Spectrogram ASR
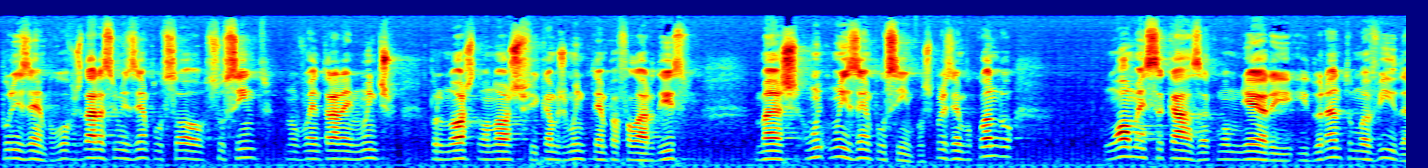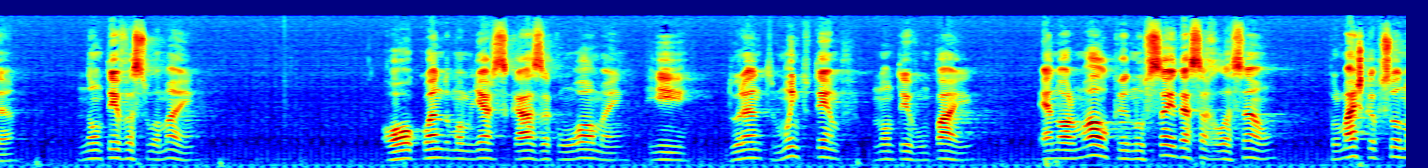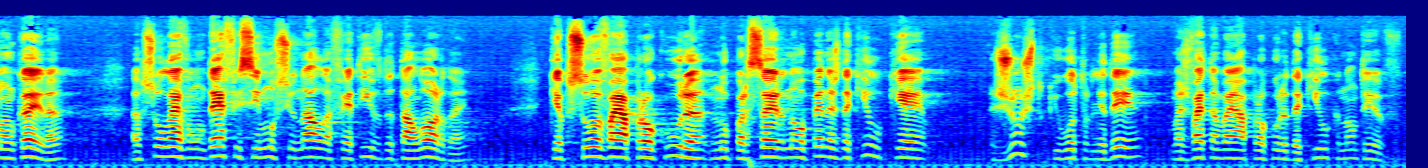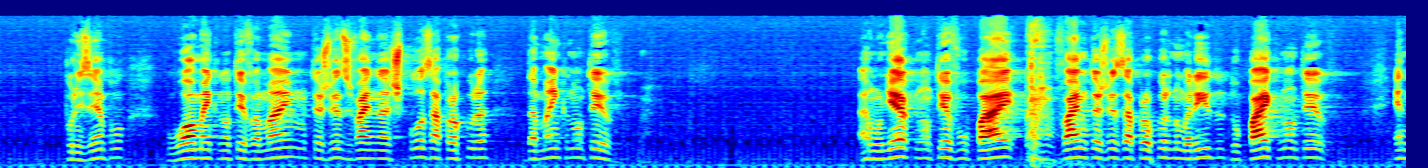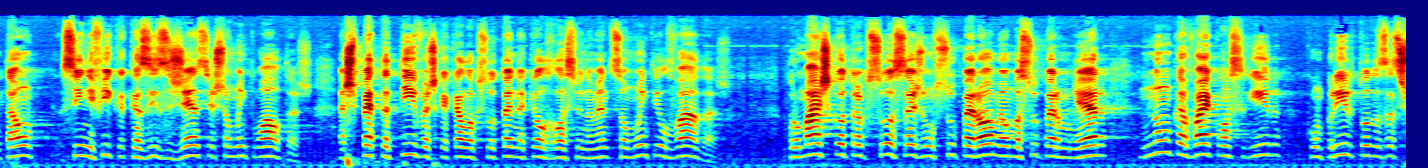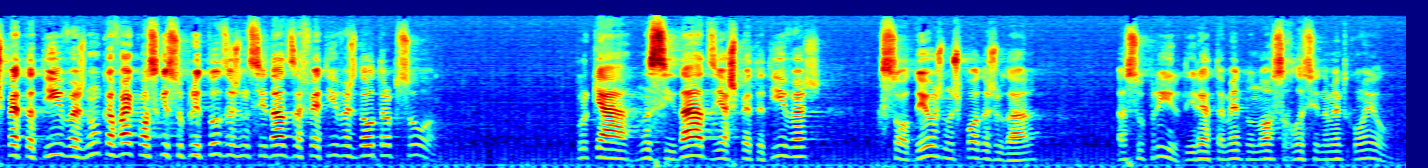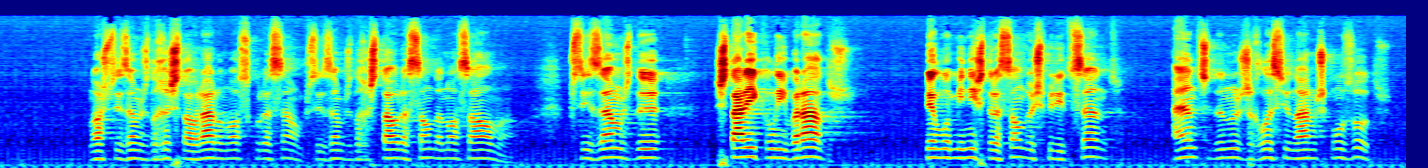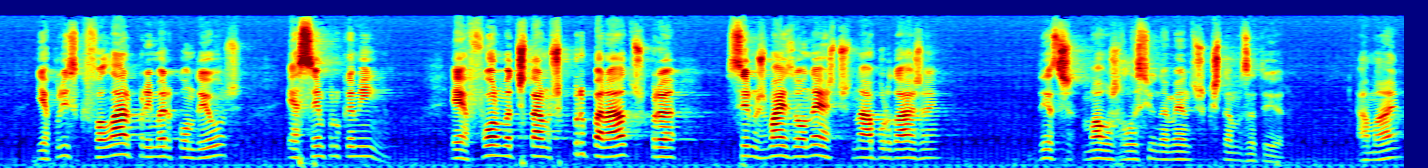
Por exemplo, vou-vos dar assim um exemplo só sucinto, não vou entrar em muitos pormenores, senão nós ficamos muito tempo a falar disso. Mas um, um, exemplo simples. Por exemplo, quando um homem se casa com uma mulher e, e durante uma vida não teve a sua mãe, ou quando uma mulher se casa com um homem e durante muito tempo não teve um pai, é normal que no seio dessa relação, por mais que a pessoa não queira, a pessoa leva um déficit emocional afetivo de tal ordem que a pessoa vai à procura no parceiro não apenas daquilo que é justo que o outro lhe dê, mas vai também à procura daquilo que não teve. Por exemplo, o homem que não teve a mãe, muitas vezes vai na esposa à procura da mãe que não teve. A mulher que não teve o pai, vai muitas vezes à procura no marido do pai que não teve. Então, significa que as exigências são muito altas. As expectativas que aquela pessoa tem naquele relacionamento são muito elevadas. Por mais que outra pessoa seja um super-homem ou uma super-mulher, nunca vai conseguir cumprir todas as expectativas, nunca vai conseguir suprir todas as necessidades afetivas da outra pessoa. Porque há necessidades e há expectativas que só Deus nos pode ajudar a suprir diretamente no nosso relacionamento com Ele. Nós precisamos de restaurar o nosso coração, precisamos de restauração da nossa alma, precisamos de estar equilibrados pela administração do Espírito Santo antes de nos relacionarmos com os outros. E é por isso que falar primeiro com Deus é sempre o caminho. É a forma de estarmos preparados para sermos mais honestos na abordagem desses maus relacionamentos que estamos a ter. Amém?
